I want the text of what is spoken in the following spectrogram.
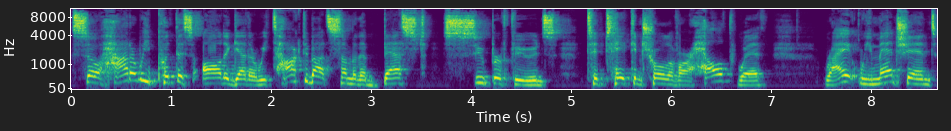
so, how do we put this all together? We talked about some of the best superfoods to take control of our health with, right? We mentioned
